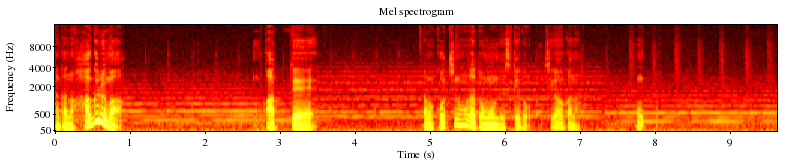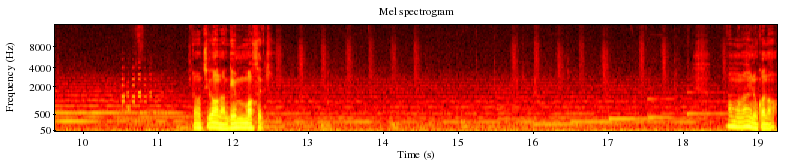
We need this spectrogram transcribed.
なんかあの、歯車、あって、多分こっちの方だと思うんですけど、違うかな？お。でも違うな、現場石。なんもないのかな？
